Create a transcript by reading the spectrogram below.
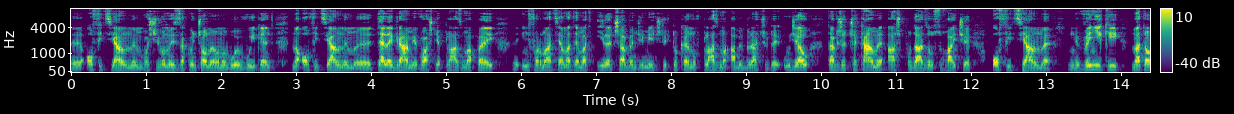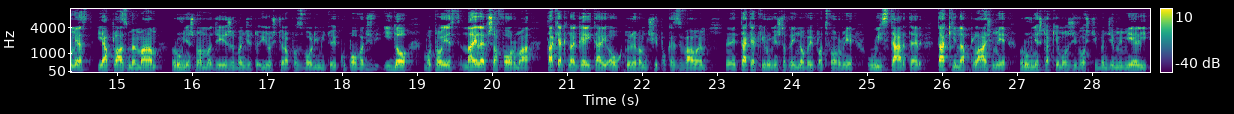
y, oficjalnym, właściwie ono jest zakończone, ono było w weekend, na oficjalnym y, telegramie właśnie Plasma Pay. Y, informacja na temat, ile trzeba będzie mieć tych tokenów Plasma, aby brać tutaj udział. Także czekamy, aż podadzą, słuchajcie, oficjalne wyniki. Natomiast ja Plasmę mam, również mam nadzieję, że będzie to ilość, która pozwoli mi tutaj kupować w IDO, bo to jest najlepsza forma, tak jak na Gate.io, które Wam dzisiaj pokazywałem, tak jak i również na tej nowej platformie WeStarter, tak i Plaźmie, również takie możliwości będziemy mieli,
